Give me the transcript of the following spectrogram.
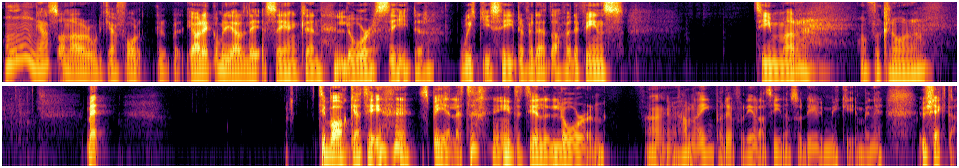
många sådana olika folkgrupper. Jag rekommenderar att läsa egentligen lore-sidor, wiki-sidor för detta, för det finns timmar att förklara. Men tillbaka till spelet, inte till Lauren. Fan, jag hamnar in på det för hela tiden, så det är mycket... Men, eh, ursäkta.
